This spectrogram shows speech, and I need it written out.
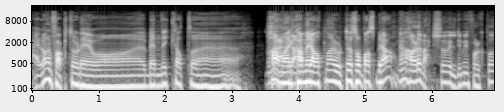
er jo en faktor, det òg, Bendik, at uh, Hamar-kameratene har gjort det såpass bra. Men har det vært så veldig mye folk på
